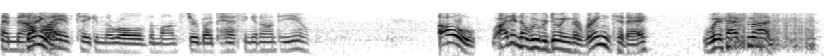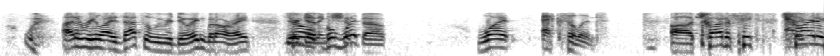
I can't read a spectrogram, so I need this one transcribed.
and now anyway. I have taken the role of the monster by passing it on to you. Oh, I didn't know we were doing the ring today. we that's not. I didn't realize that's what we were doing, but all right. You're So, getting but shipped what, out. What excellent. Uh, try to pick, try to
